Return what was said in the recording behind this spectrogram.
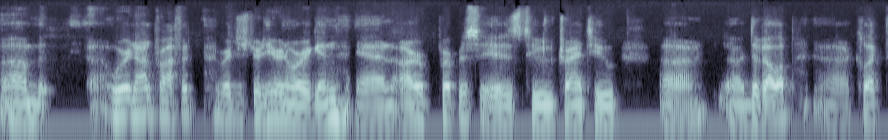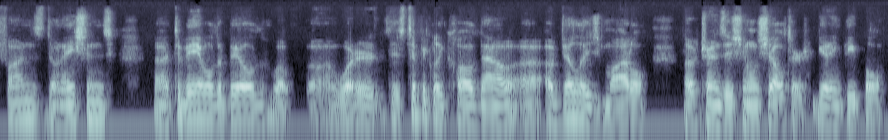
Um, uh, we're a nonprofit registered here in Oregon, and our purpose is to try to uh, uh, develop, uh, collect funds, donations, uh, to be able to build what uh, what are, is typically called now a village model of transitional shelter, getting people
